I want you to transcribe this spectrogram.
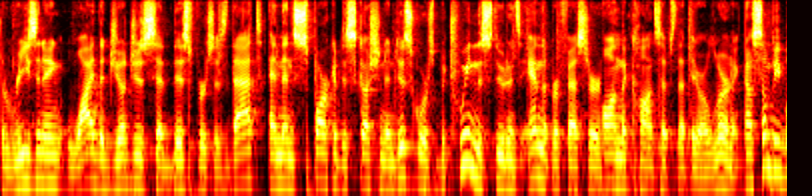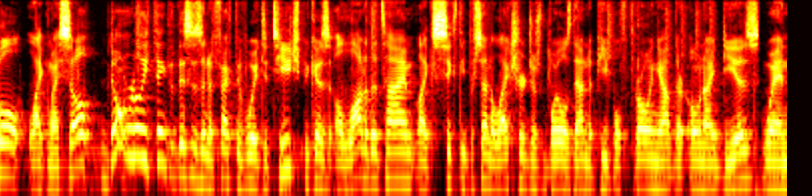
the reasoning, why the judges said this versus that, and then spark a discussion and discourse between the students and the professor on the concepts that they are learning. Now, some people, like myself, don't really think that this is an effective way to teach because a lot of the time, like 60% of lecture just boils down to people throwing out their own ideas when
